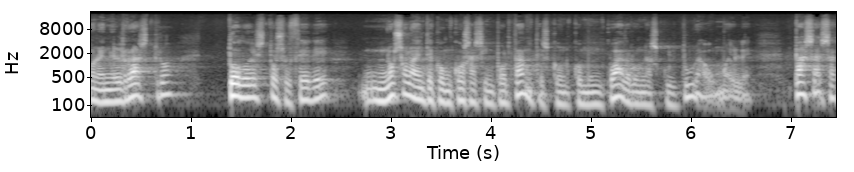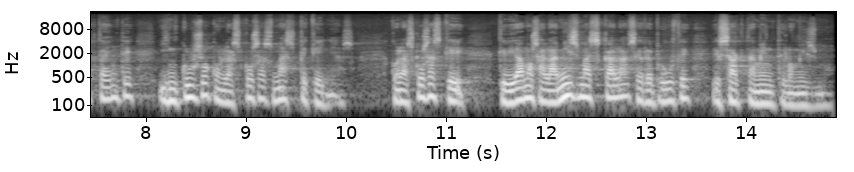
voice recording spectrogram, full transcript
Bueno, en el rastro todo esto sucede no solamente con cosas importantes, como un cuadro, una escultura o un mueble, Pasa exactamente incluso con las cosas más pequeñas, con las cosas que, digamos, a la misma escala se reproduce exactamente lo mismo.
